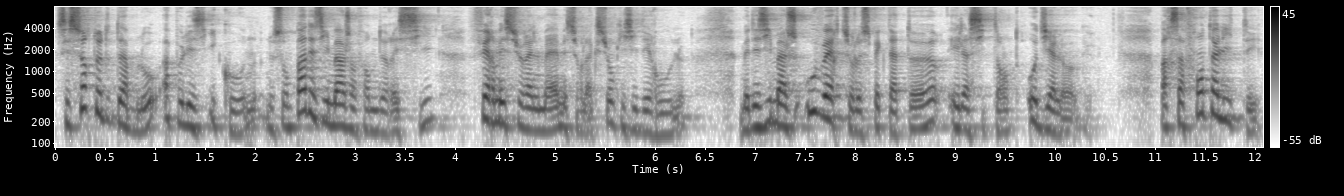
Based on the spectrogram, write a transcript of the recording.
Ces sortes de tableaux, appelés icônes, ne sont pas des images en forme de récit, fermées sur elles-mêmes et sur l'action qui s'y déroule, mais des images ouvertes sur le spectateur et l'incitant au dialogue. Par sa frontalité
